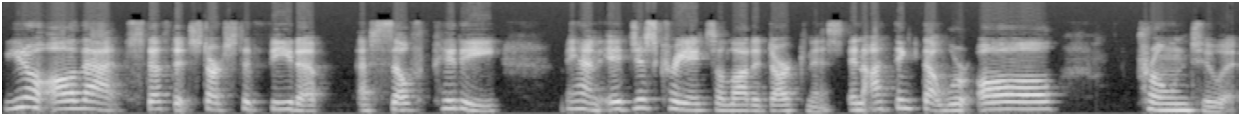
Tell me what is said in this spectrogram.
you know, all that stuff that starts to feed up a self pity, man, it just creates a lot of darkness. And I think that we're all prone to it.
